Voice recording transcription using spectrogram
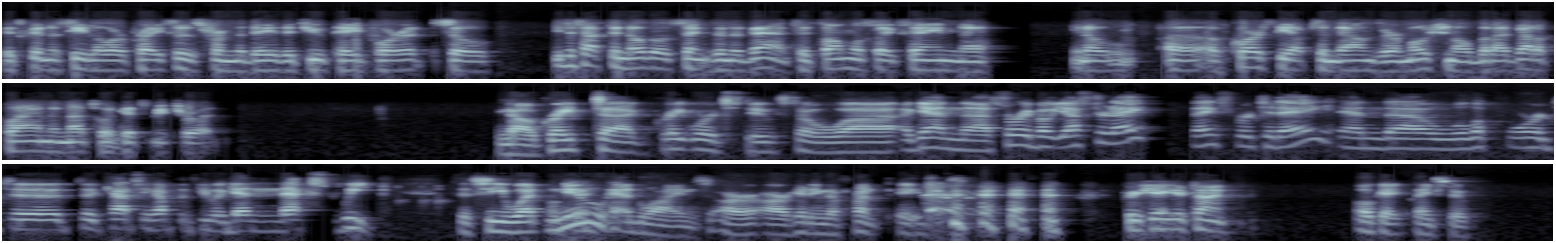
it's going to see lower prices from the day that you paid for it. So you just have to know those things in advance. It's almost like saying, uh, you know, uh, of course the ups and downs are emotional, but I've got a plan and that's what gets me through it. No, great, uh, great words, Stu. So uh, again, uh, sorry about yesterday. Thanks for today, and uh, we'll look forward to, to catching up with you again next week to see what okay. new headlines are, are hitting the front page. Appreciate your time. Okay, thanks, Stu.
